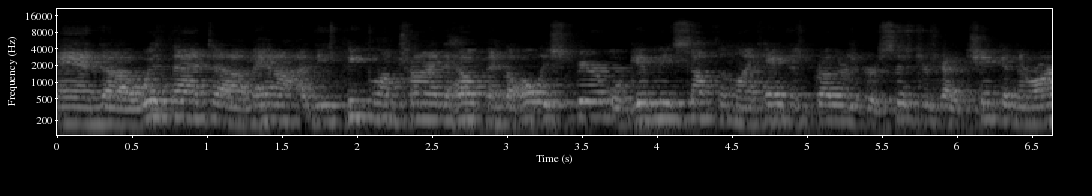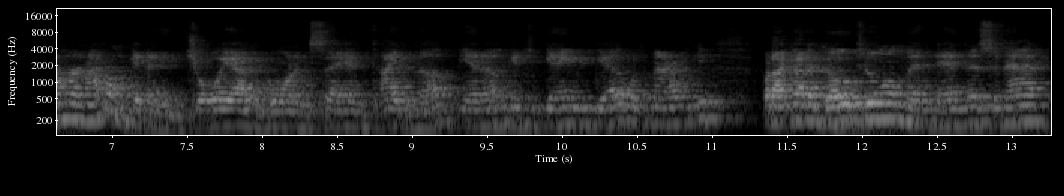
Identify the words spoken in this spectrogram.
And uh, with that, uh, man, I, these people I'm trying to help, and the Holy Spirit will give me something like, hey, this brother or sister's got a chink in their armor, and I don't get any joy out of going and saying, tighten up, you know, get your game together, what's the matter with you? But I got to go to them and, and this and that.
